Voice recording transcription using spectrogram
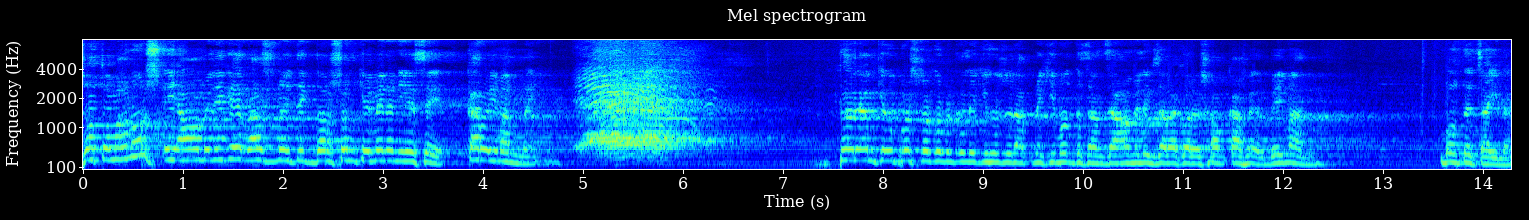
যত মানুষ এই আওয়ামী লীগের রাজনৈতিক দর্শনকে মেনে নিয়েছে, কারও ইমান নাই। তাহলে আমি কেউ প্রশ্ন করবেন তাহলে কি হুজুর আপনি কি বলতে চান যে আওয়ামী লীগ যারা করে সব কাফের বেইমান বলতে চাই না।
